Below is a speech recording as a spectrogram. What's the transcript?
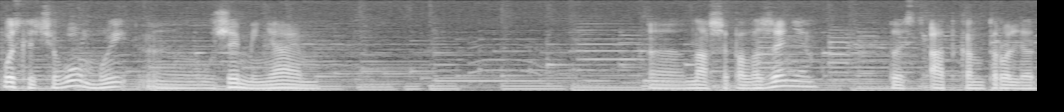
После чего мы э, уже меняем э, наше положение, то есть от контроллер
